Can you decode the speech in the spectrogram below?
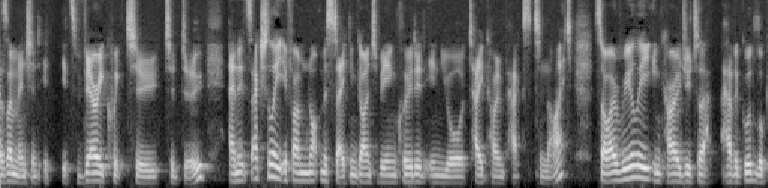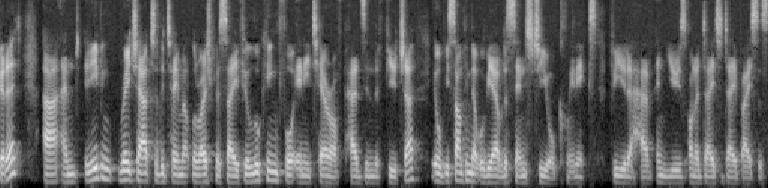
As I mentioned, it, it's very quick to, to do. And it's actually, if I'm not mistaken, going to be included in your take home packs tonight. So I really encourage you to have a good look at it uh, and even reach out to the team at La Roche Posay if you're looking for any tear off pads in the future. It will be something that we'll be able to send to your clinics for you to have and use on a day to day basis.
